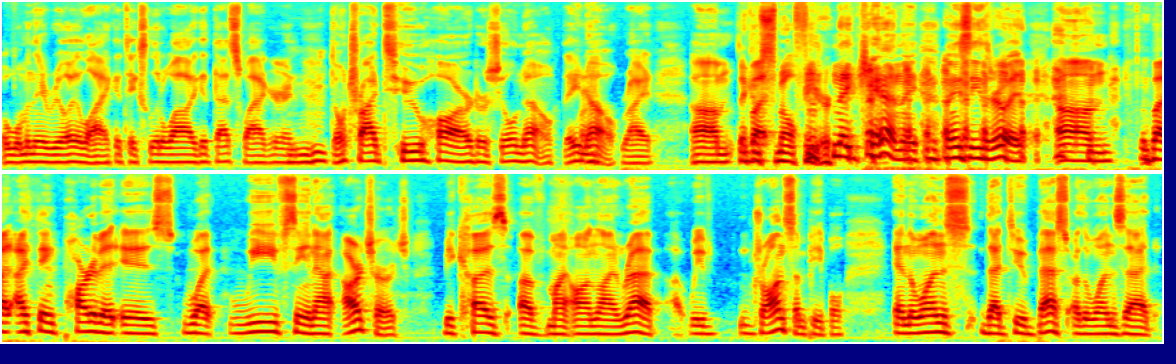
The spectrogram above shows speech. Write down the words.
a woman they really like. It takes a little while to get that swagger, and don't try too hard or she'll know. They know, right? Um, They can smell fear. they can. They they see through it. Um, but I think part of it is what we've seen at our church because of my online rep. uh, We've drawn some people, and the ones that do best are the ones that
